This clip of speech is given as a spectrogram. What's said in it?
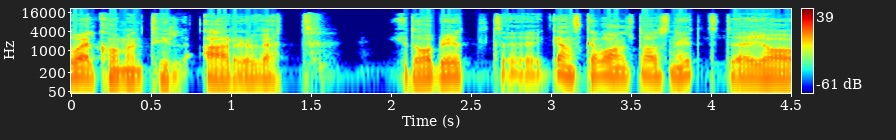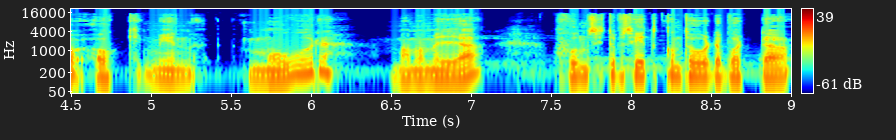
och välkommen till Arvet. Idag blir det ett eh, ganska vanligt avsnitt där jag och min mor, mamma Mia, hon sitter på sitt kontor där borta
